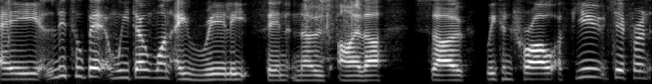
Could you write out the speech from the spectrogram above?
a little bit and we don't want a really thin nose either. So we can trial a few different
